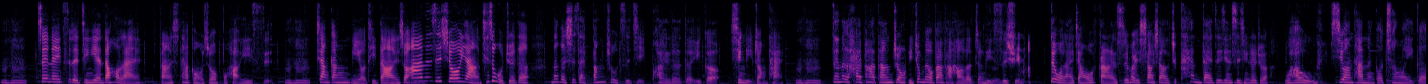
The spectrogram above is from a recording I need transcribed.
嗯哼，所以那一次的经验到后来，反而是他跟我说不好意思。嗯哼，像刚你有提到，你说啊那是修养，其实我觉得那个是在帮助自己快乐的一个心理状态。嗯哼，在那个害怕当中，你就没有办法好好的整理思绪嘛。嗯对我来讲，我反而是会笑笑的去看待这件事情，就觉得哇哦，希望他能够成为一个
